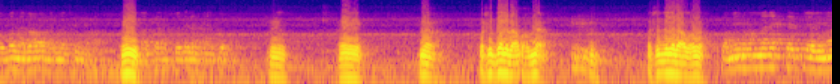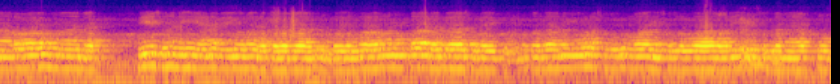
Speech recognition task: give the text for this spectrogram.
وظن بعضهم أن إيه. ما كانت بدلا من إيه إيه نعم. وسدل بعضهم نعم. وسدل بعضهم. نعم ومنهم من احتج بما رواه ماجه. في سننه عن أبي هريرة وجابر رضي الله عنه قال جاء سليك وطفاني ورسول الله صلى الله عليه وسلم يخطب.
